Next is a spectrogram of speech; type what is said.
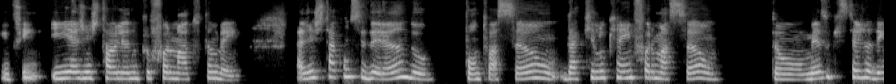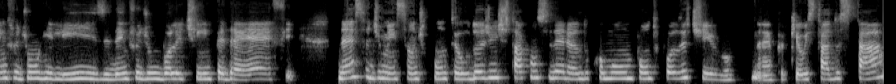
enfim. E a gente está olhando para o formato também. A gente está considerando pontuação daquilo que é informação. Então, mesmo que esteja dentro de um release, dentro de um boletim em PDF, nessa dimensão de conteúdo a gente está considerando como um ponto positivo, né? Porque o Estado está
